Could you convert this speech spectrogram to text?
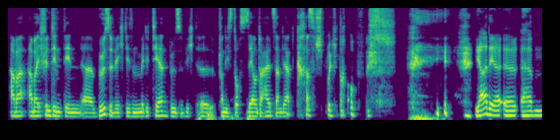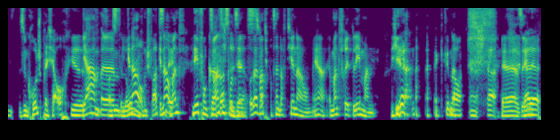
Aber, aber ich finde den, den äh, Bösewicht, diesen Militärbösewicht, äh, fand ich doch sehr unterhaltsam. Der hat krasse Sprüche drauf. ja, der äh, ähm, Synchronsprecher auch hier. Ja, ähm, genau, von genau, Manf Nee, von Kurt 20 Russell, Prozent, der, oder? 20 Prozent auf Tiernahrung. Ja, Manfred Lehmann. Ja, genau. Ja, ja. Ja, Ja, gut. der,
